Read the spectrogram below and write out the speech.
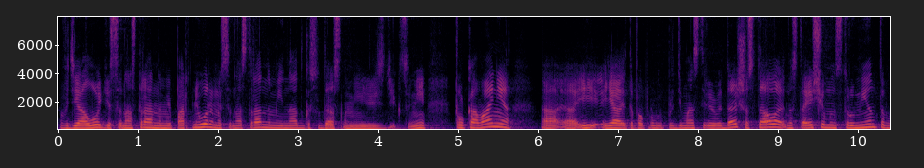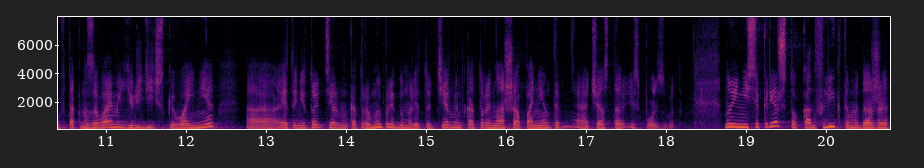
в диалоге с иностранными партнерами, с иностранными и надгосударственными юрисдикциями. И толкование, э, э, и я это попробую продемонстрировать дальше, стало настоящим инструментом в так называемой юридической войне это не тот термин, который мы придумали, это тот термин, который наши оппоненты часто используют. Ну и не секрет, что конфликтам и даже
